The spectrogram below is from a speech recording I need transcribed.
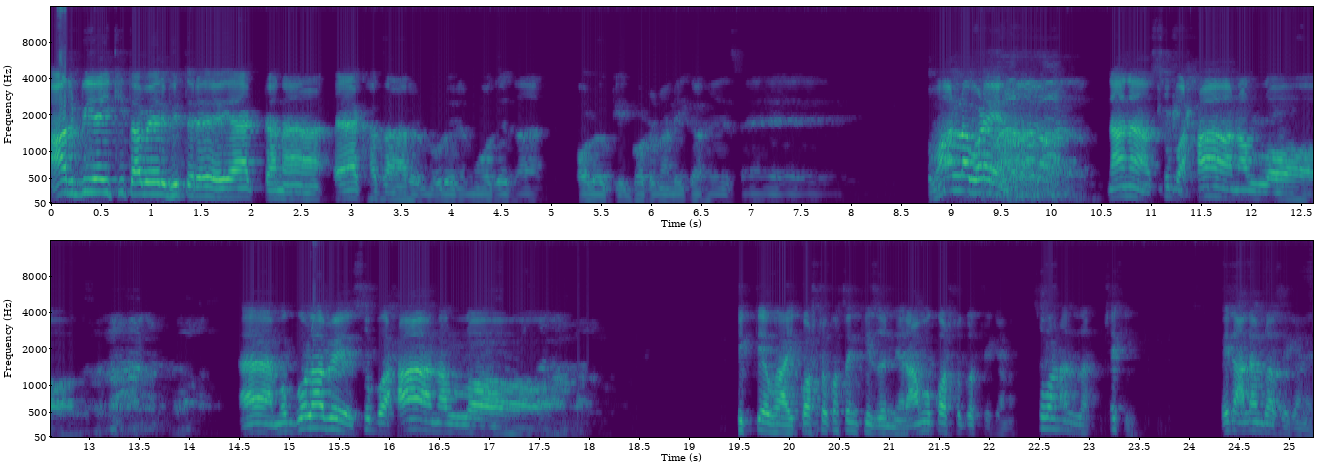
আরবি এই কিতাবের ভিতরে একটা না এক হাজার নূরের মজেদা অলৌকিক ঘটনা লেখা হয়েছে। তোমার বলেন? না না সুবহান হ্যাঁ মুখ গোল হবে সুবহান শিখতে ভাই, কষ্ট করছেন কি জন্য? আর কষ্ট করছি কেন? সুবহান আল্লাহ সে কি? এটা আলেমরা সেখানে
